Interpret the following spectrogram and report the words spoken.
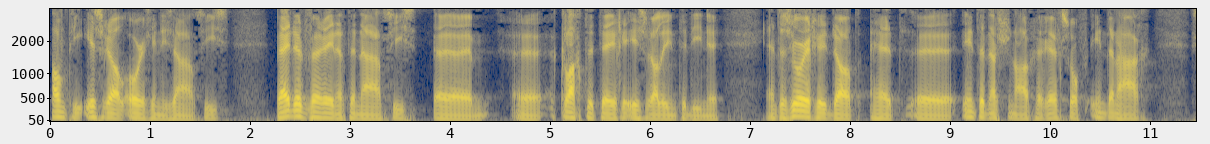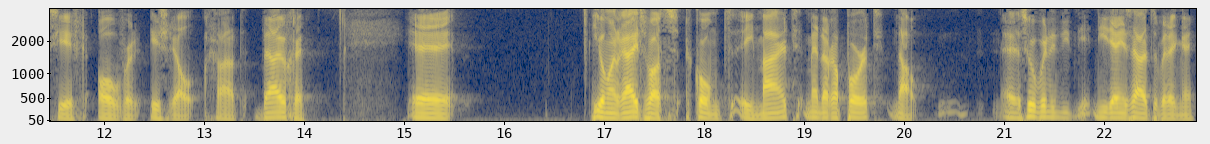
anti-Israël organisaties bij de Verenigde Naties uh, uh, klachten tegen Israël in te dienen. En te zorgen dat het internationaal gerechtshof in Den Haag zich over Israël gaat buigen. Human Rights Watch komt in maart met een rapport. Nou, ze hoeven het niet, eens uit te brengen,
